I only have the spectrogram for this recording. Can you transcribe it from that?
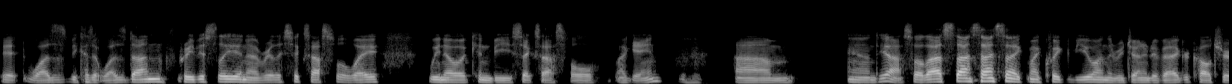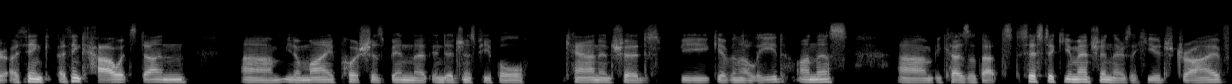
it was because it was done previously in a really successful way. We know it can be successful again. Mm-hmm. Um, and yeah so that's that's that's like my quick view on the regenerative agriculture i think i think how it's done um, you know my push has been that indigenous people can and should be given a lead on this um, because of that statistic you mentioned there's a huge drive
